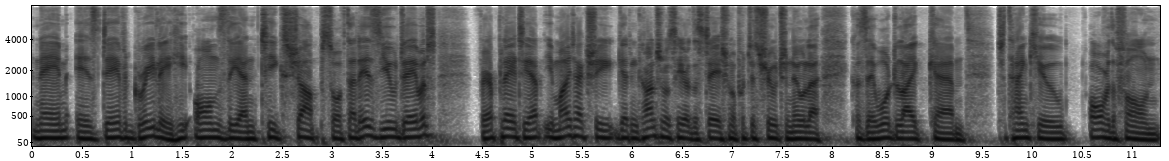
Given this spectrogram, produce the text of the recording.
name is David Greeley. He owns the antique shop. So if that is you, David, fair play to you. You might actually get in contact with us here at the station. We'll put this through to Nuala because they would like um, to thank you over the phone.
